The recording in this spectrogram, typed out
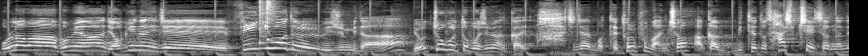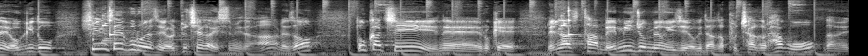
올라와 보면 여기는 이제 피규어들 위주입니다. 이쪽을 또 보시면 그러니까 하, 진짜 뭐 데톨프 많죠? 아까 밑에도 40채 있었는데 여기도 흰색으로 해서 12채가 있습니다. 그래서 똑같이 네 이렇게 레나스타 매미 조명 이제 여기다가 부착을 하고 그다음에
